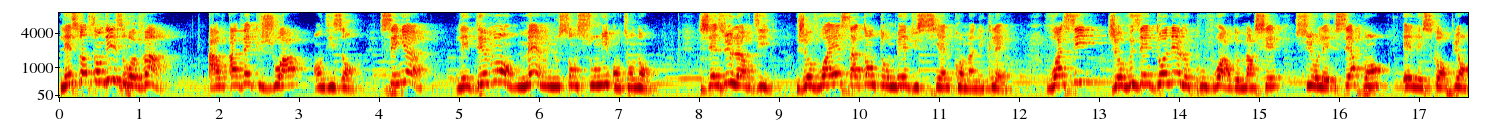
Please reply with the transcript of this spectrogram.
Les 70 revinrent av- avec joie en disant, Seigneur, les démons même nous sont soumis en ton nom. Jésus leur dit, je voyais Satan tomber du ciel comme un éclair. Voici, je vous ai donné le pouvoir de marcher sur les serpents et les scorpions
